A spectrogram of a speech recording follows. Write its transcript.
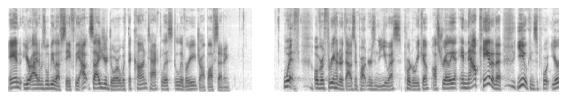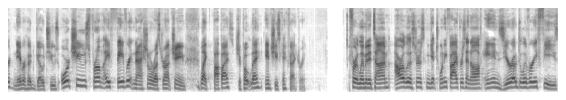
and your items will be left safely outside your door with the contactless delivery drop-off setting. With over 300,000 partners in the US, Puerto Rico, Australia, and now Canada, you can support your neighborhood go tos or choose from a favorite national restaurant chain like Popeyes, Chipotle, and Cheesecake Factory. For a limited time, our listeners can get 25% off and zero delivery fees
